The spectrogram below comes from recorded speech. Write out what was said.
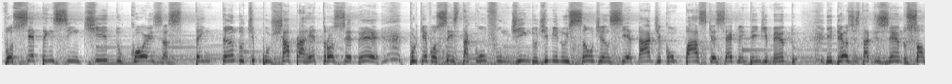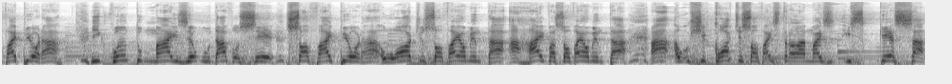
Você tem sentido coisas tentando te puxar para retroceder, porque você está confundindo diminuição de ansiedade com paz que excede o entendimento. E Deus está dizendo: só vai piorar. Enquanto mais eu mudar você, só vai piorar. O ódio só vai aumentar, a raiva só vai aumentar, a, o chicote só vai estralar. Mas esqueça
